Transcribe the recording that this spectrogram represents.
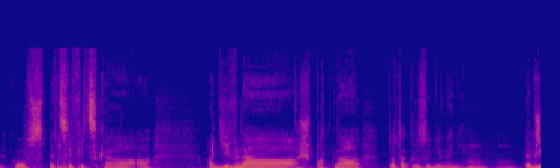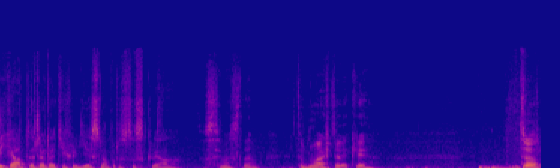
jako specifická a, a divná a špatná. To tak rozhodně není. Mm, mm. Jak říkáte, řada těch lidí je naprosto skvělá. To si myslím. Jak to vnímáš ty, Vicky? To,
